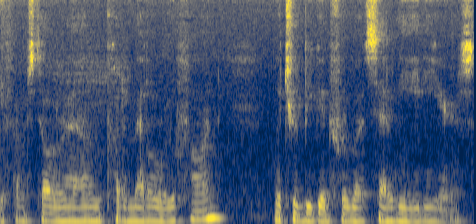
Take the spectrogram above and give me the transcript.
if I'm still around, put a metal roof on, which would be good for about 70, 80 years.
